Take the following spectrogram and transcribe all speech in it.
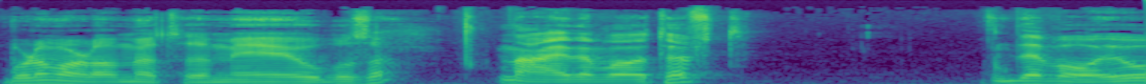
Hvordan var det å møte dem i Obosa? Nei, det var jo tøft. Det var jo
